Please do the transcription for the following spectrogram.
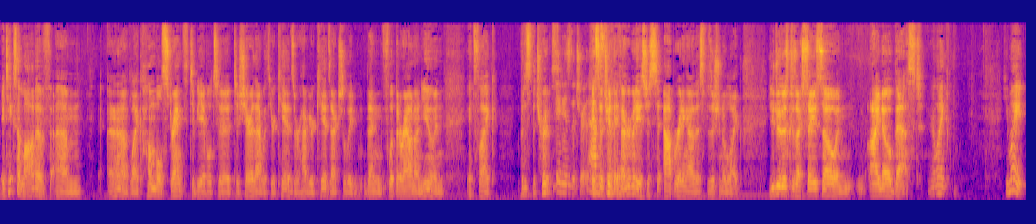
it takes a lot of um i don't know like humble strength to be able to to share that with your kids or have your kids actually then flip it around on you. And it's like but it's the truth. It is the truth. it's the truth. If everybody is just operating out of this position of like you do this because i say so and i know best you're like you might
